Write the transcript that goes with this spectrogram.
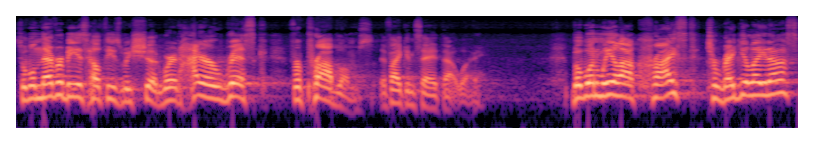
So we'll never be as healthy as we should. We're at higher risk for problems, if I can say it that way. But when we allow Christ to regulate us,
